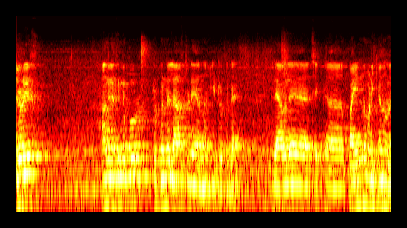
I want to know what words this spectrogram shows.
ഹലോ ഡിയേഴ്സ് അങ്ങനെ സിംഗപ്പൂർ ട്രിപ്പിന്റെ ലാസ്റ്റ് ഡേ ആണ് ഈ ട്രിപ്പിന്റെ രാവിലെ ചെക്ക് പതിനൊന്ന് മണിക്കാണ്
